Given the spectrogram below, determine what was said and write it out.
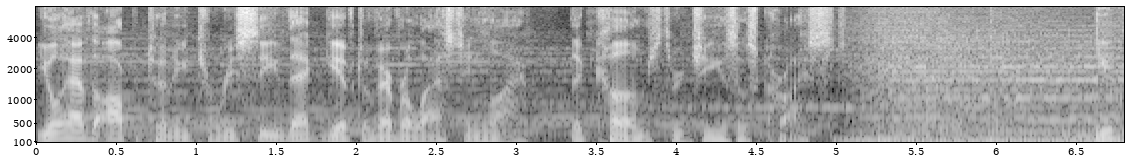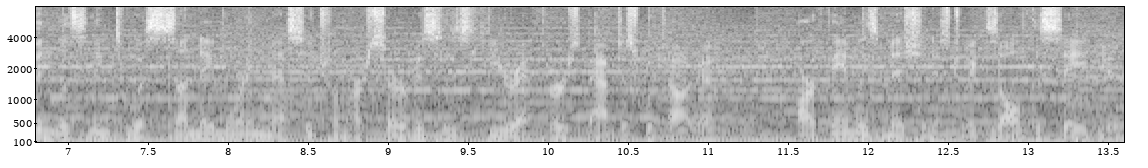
you'll have the opportunity to receive that gift of everlasting life that comes through Jesus Christ. You've been listening to a Sunday morning message from our services here at First Baptist Watauga. Our family's mission is to exalt the Savior,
